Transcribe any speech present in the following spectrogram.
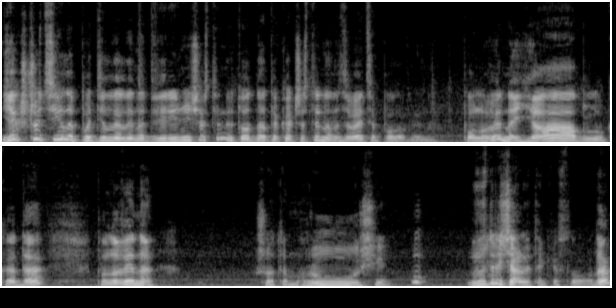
Якщо ціле поділили на дві рівні частини, то одна така частина називається половина. Половина яблука, да? половина що там, груші. Ну, зустрічали таке слово, да?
